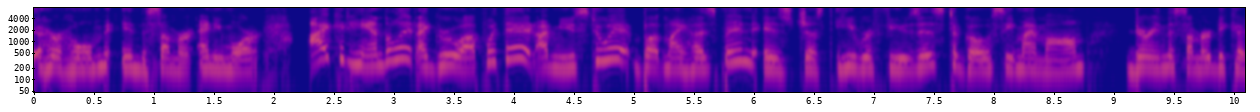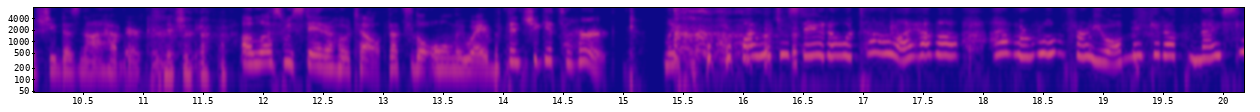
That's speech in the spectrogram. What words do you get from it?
her home in the summer anymore. I could handle it. I grew up with it. I'm used to it, but my husband is just he refuses to go see my mom during the summer because she does not have air conditioning. Unless we stay at a hotel. That's the only way. But then she gets hurt. Like, why would you stay at a hotel? I have a I have a room for you. I'll make it up nicely.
